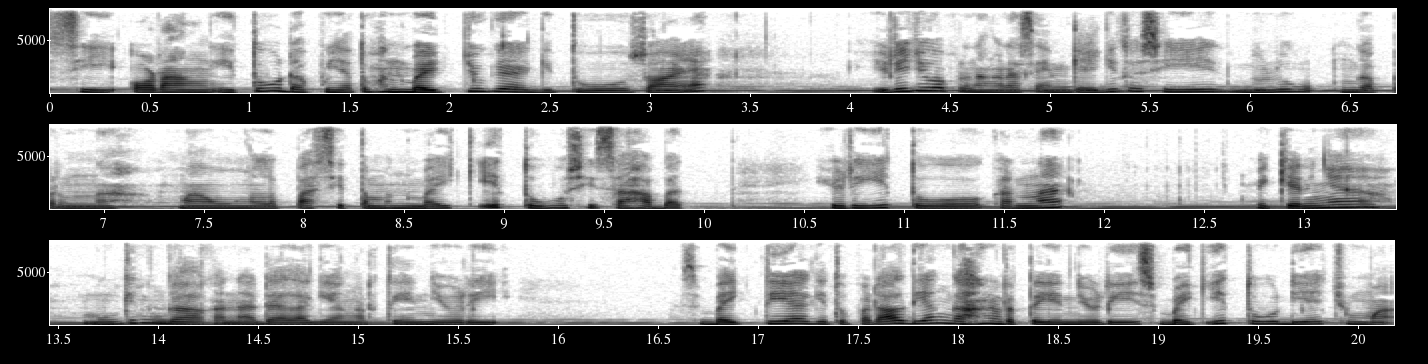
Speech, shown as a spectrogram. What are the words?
si orang itu udah punya teman baik juga gitu. Soalnya Yuri juga pernah ngerasain kayak gitu sih. Dulu nggak pernah mau ngelepas si teman baik itu si sahabat Yuri itu. Karena mikirnya mungkin nggak akan ada lagi yang ngertiin Yuri sebaik dia gitu. Padahal dia nggak ngertiin Yuri sebaik itu. Dia cuma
